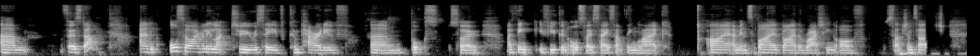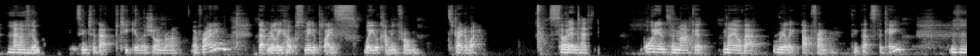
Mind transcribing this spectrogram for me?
um, first up. And also, I really like to receive comparative um, books. So I think if you can also say something like, I am inspired by the writing of such and such, and I feel mm. it's into that particular genre of writing, that really helps me to place where you're coming from straight away. So, fantastic. audience and market nail that really upfront. I think that's the key. hmm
